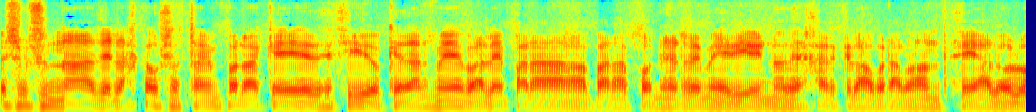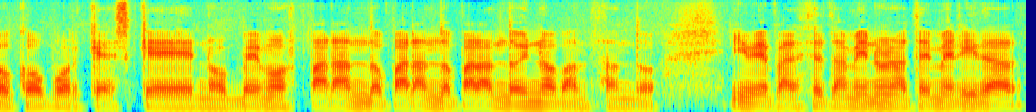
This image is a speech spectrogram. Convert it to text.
eso es una de las causas también por la que he decidido quedarme, ¿vale? Para, para, poner remedio y no dejar que la obra avance a lo loco, porque es que nos vemos parando, parando, parando y no avanzando. Y me parece también una temeridad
